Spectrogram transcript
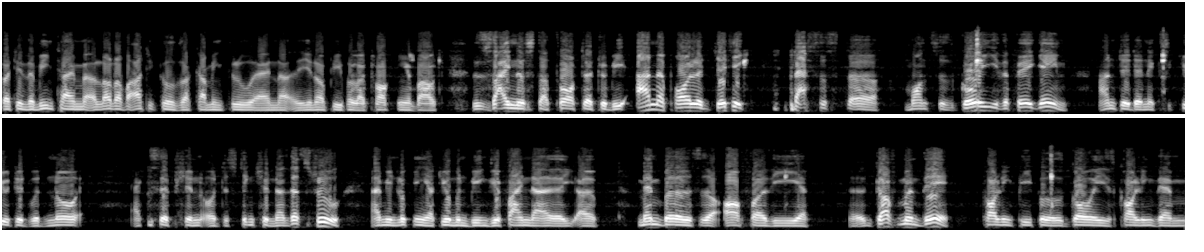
But in the meantime, a lot of articles are coming through, and uh, you know people are talking about Zionists are thought to be unapologetic fascist uh, monsters. Goi is a fair game, hunted and executed with no exception or distinction. Now that's true. I mean, looking at human beings, you find uh, uh, members of the government there calling people goys, calling them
